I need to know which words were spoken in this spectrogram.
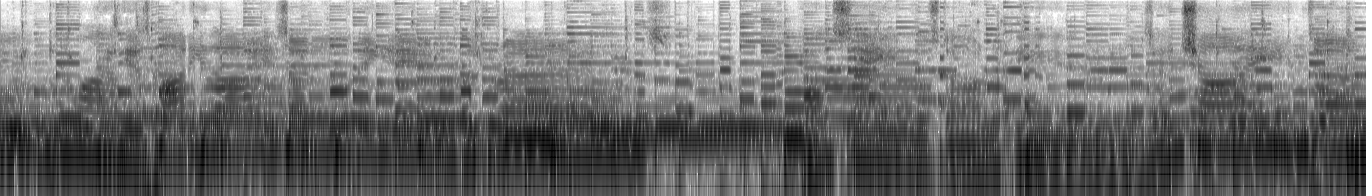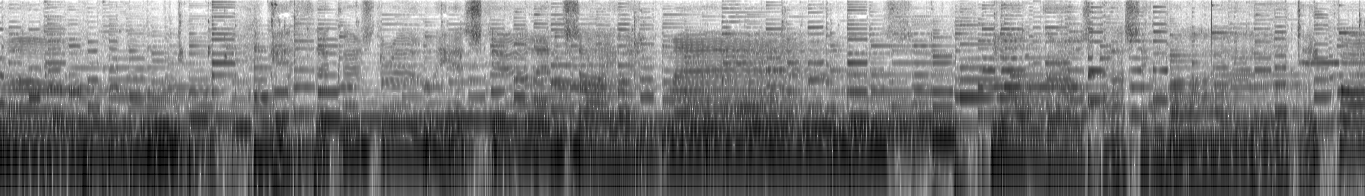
while his body lies unmoving in the grass. A single star appears and shines take pause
